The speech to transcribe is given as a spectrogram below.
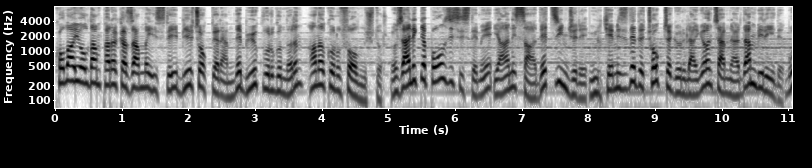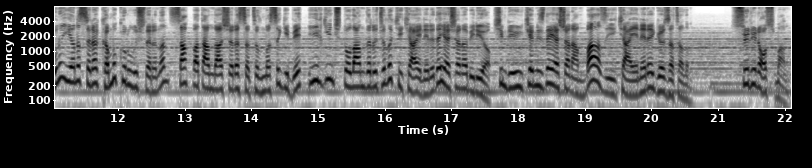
Kolay yoldan para kazanma isteği birçok dönemde büyük vurgunların ana konusu olmuştur. Özellikle Ponzi sistemi yani saadet zinciri ülkemizde de çokça görülen yöntemlerden biriydi. Bunun yanı sıra kamu kuruluşlarının saf vatandaşlara satılması gibi ilginç dolandırıcılık hikayeleri de yaşanabiliyor. Şimdi ülkemizde yaşanan bazı hikayelere göz atalım. Sülün Osman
